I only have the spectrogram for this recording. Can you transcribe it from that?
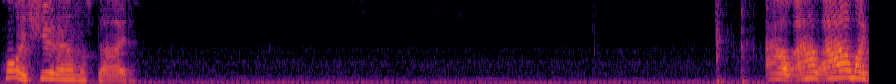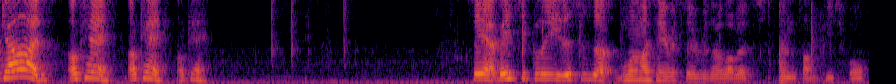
Holy shit, I almost died. Ow, ow, ow, my god! Okay, okay, okay. So yeah, basically, this is a, one of my favorite servers. I love it, and it's on peaceful.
